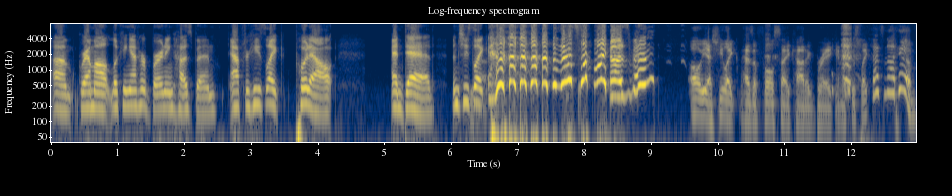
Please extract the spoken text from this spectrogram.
um, grandma looking at her burning husband after he's like put out and dead, and she's Yeah. like, "That's not my husband." Oh yeah, she like has a full psychotic break, and it's just like that's not him.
